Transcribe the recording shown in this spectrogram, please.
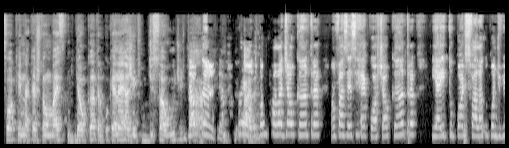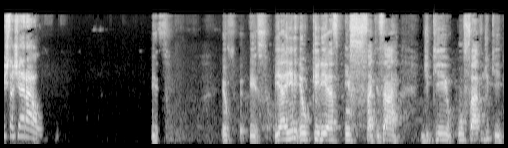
foque na questão mais de Alcântara, porque ela é agente de saúde. De tá Alcântara. Pronto, vamos falar de Alcântara, vamos fazer esse recorte Alcântara, e aí tu podes falar do ponto de vista geral. Isso. Eu, isso. E aí eu queria enfatizar de que o fato de que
